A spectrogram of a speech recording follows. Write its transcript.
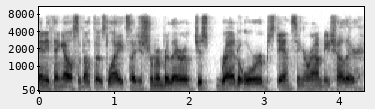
anything else about those lights. I just remember they were just red orbs dancing around each other.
